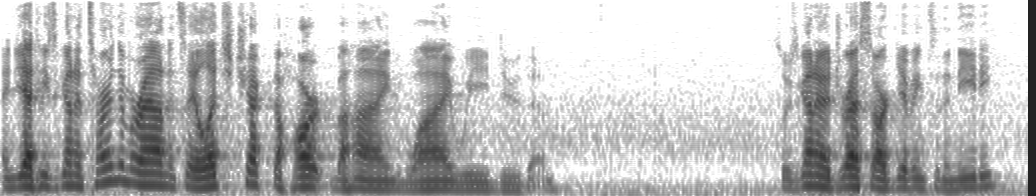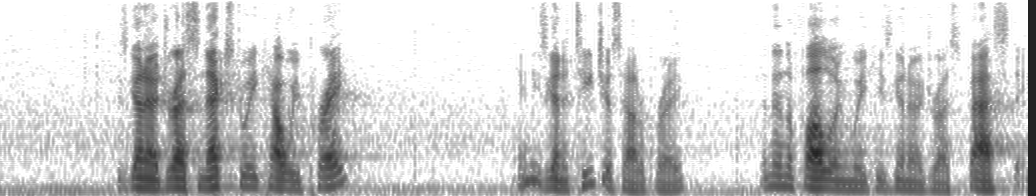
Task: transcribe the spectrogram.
and yet he's going to turn them around and say, let's check the heart behind why we do them. So he's going to address our giving to the needy. He's going to address next week how we pray. And he's going to teach us how to pray. And then the following week, he's going to address fasting.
